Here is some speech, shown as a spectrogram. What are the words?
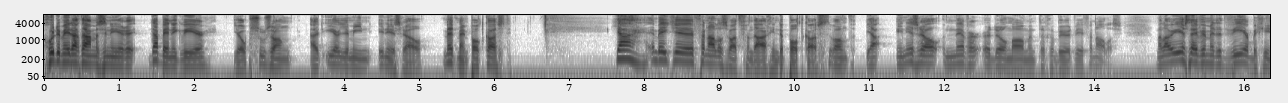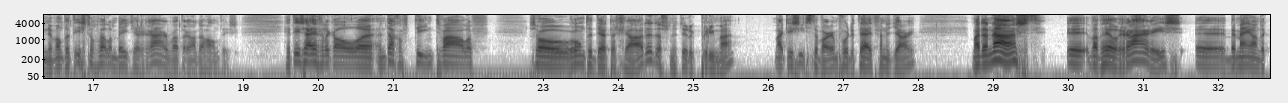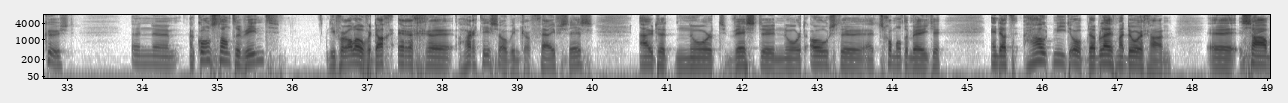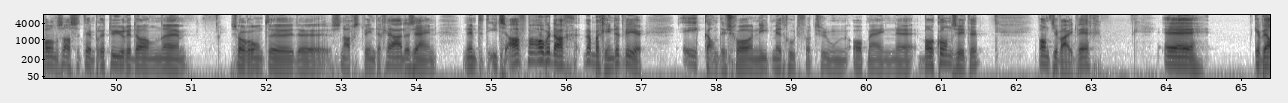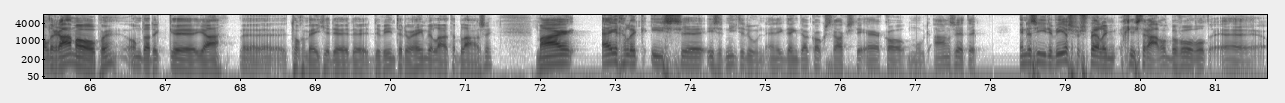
Goedemiddag dames en heren, daar ben ik weer, Joop Suzan uit Ierjemien in Israël met mijn podcast. Ja, een beetje van alles wat vandaag in de podcast, want ja, in Israël never a dull moment, er gebeurt weer van alles. Maar laten we eerst even met het weer beginnen, want het is toch wel een beetje raar wat er aan de hand is. Het is eigenlijk al eh, een dag of 10, 12, zo rond de 30 graden, dat is natuurlijk prima. Maar het is iets te warm voor de tijd van het jaar. Maar daarnaast uh, wat heel raar is, uh, bij mij aan de kust, een, uh, een constante wind, die vooral overdag erg hard is, zo windkracht 5, 6, uit het noordwesten, noordoosten, het schommelt een beetje. En dat houdt niet op, dat blijft maar doorgaan. S'avonds, als de temperaturen dan zo rond de, de s'nachts 20 graden zijn, neemt het iets af, maar overdag dan begint het weer. Ik kan dus gewoon niet met goed fatsoen op mijn uh, balkon zitten, want je waait weg. Uh, ik heb wel de ramen open, omdat ik uh, ja, toch een beetje de, de, de wind er doorheen wil laten blazen. Maar eigenlijk is, is het niet te doen. En ik denk dat ik ook straks de airco moet aanzetten. En dan zie je de weersvoorspelling gisteravond bijvoorbeeld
